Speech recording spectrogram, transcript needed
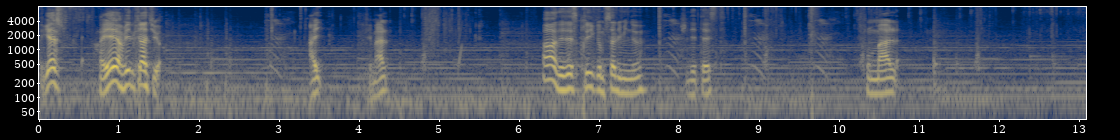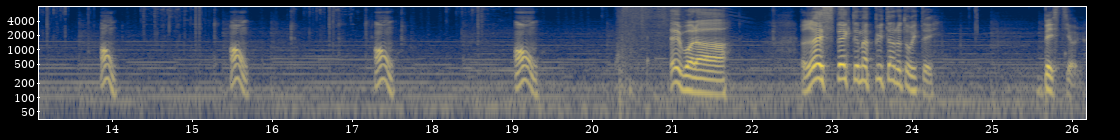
Dégage. Arrière, ville créature. Aïe. Fait mal. Ah, des esprits comme ça lumineux. Je déteste. Ils font mal. Oh. Oh. Oh. Oh. Et voilà. Respecte ma putain d'autorité. Bestiole.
